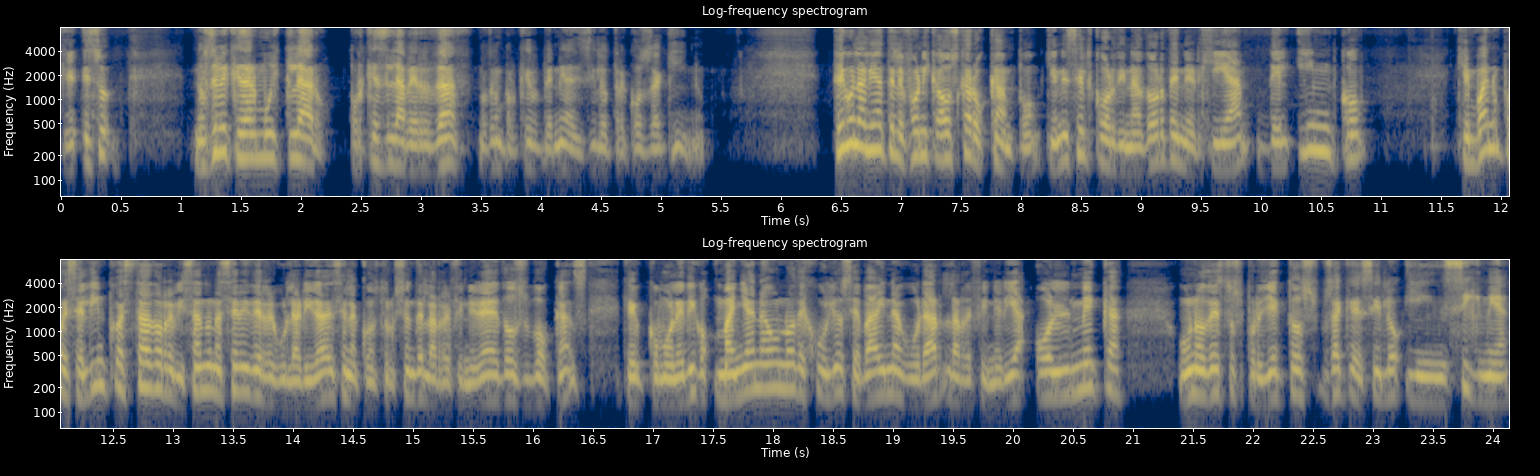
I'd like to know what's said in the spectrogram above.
Eso nos debe quedar muy claro, porque es la verdad. No tengo por qué venir a decirle otra cosa aquí, ¿no? Tengo en la línea telefónica a Óscar Ocampo, quien es el coordinador de energía del IMCO, quien, bueno, pues el IMCO ha estado revisando una serie de irregularidades en la construcción de la refinería de Dos Bocas, que, como le digo, mañana 1 de julio se va a inaugurar la refinería Olmeca, uno de estos proyectos, pues hay que decirlo, insignia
